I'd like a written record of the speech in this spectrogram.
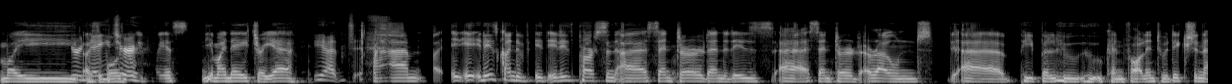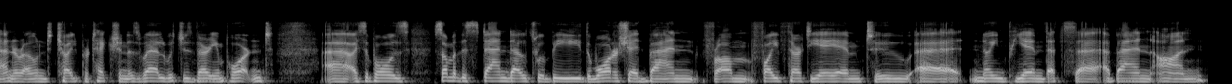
my Your I suppose, nature. my- yeah, my nature. Yeah, Yeah. um, it, it is kind of it, it is person uh, centered and it is uh, centered around uh, people who, who can fall into addiction and around child protection as well, which is very important. Uh, I suppose some of the standouts would be the watershed ban from 5:30 a.m. to uh, 9 p.m. That's uh, a ban on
